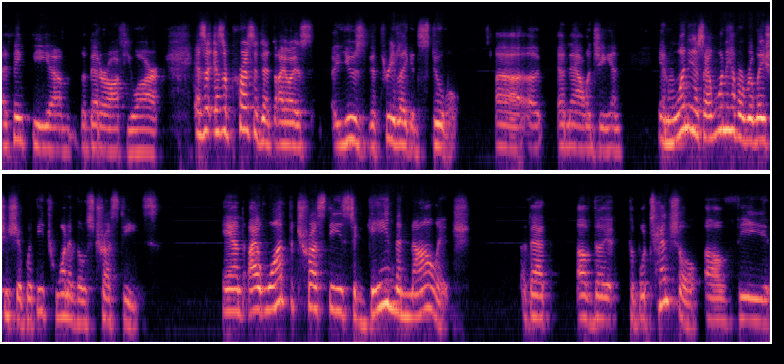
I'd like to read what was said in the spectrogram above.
I think the um, the better off you are. As a, as a president, I always use the three-legged stool uh, analogy, and and one is I want to have a relationship with each one of those trustees, and I want the trustees to gain the knowledge that of the the potential of the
